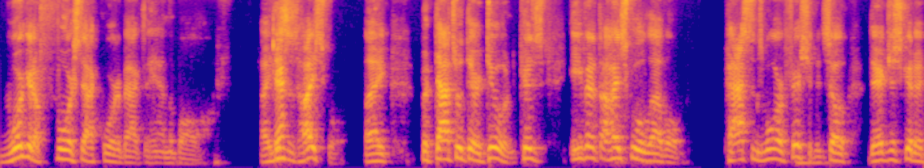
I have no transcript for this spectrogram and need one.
"We're going to force that quarterback to hand the ball off." Like yeah. this is high school. Like, but that's what they're doing because even at the high school level, passing's more efficient. And so they're just going to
